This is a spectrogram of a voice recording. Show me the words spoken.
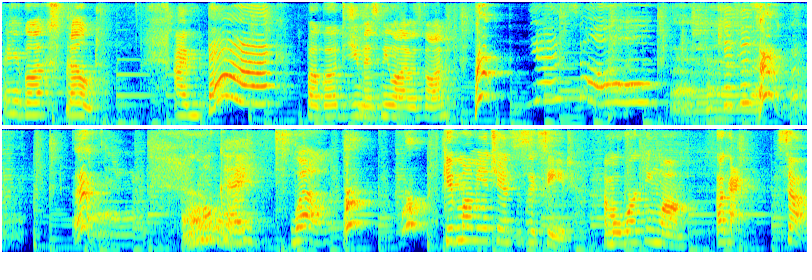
And you're gonna explode. I'm back. Bobo, did you miss me while I was gone? yes, oh. Kisses. Okay. Well, give mommy a chance to succeed. I'm a working mom. Okay. So,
